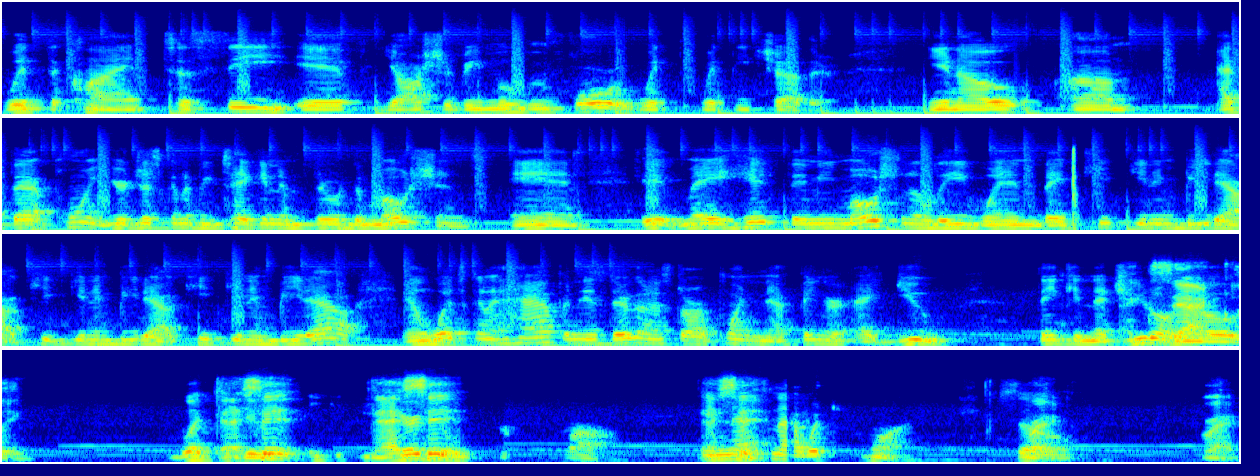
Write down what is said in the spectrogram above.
with the client to see if y'all should be moving forward with with each other. You know um, at that point you're just going to be taking them through the motions and it may hit them emotionally when they keep getting beat out keep getting beat out keep getting beat out and what's going to happen is they're going to start pointing that finger at you thinking that you don't know Exactly. what to That's do it. That's you're it. wrong and That's that's not what you want so Right. Right.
